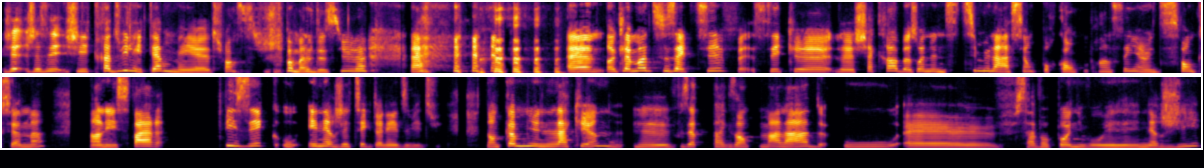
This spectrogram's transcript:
j'ai traduit les termes, mais euh, je pense que je suis pas mal dessus. Là. Euh, donc, le mode sous-actif, c'est que le chakra a besoin d'une stimulation pour compenser un dysfonctionnement dans les sphères physiques ou énergétiques d'un individu. Donc, comme il y a une lacune, euh, vous êtes par exemple malade ou ça va pas au niveau énergie,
